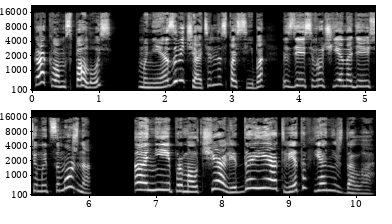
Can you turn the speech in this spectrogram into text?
Как вам спалось? Мне замечательно, спасибо. Здесь в ручье, надеюсь, умыться можно? Они промолчали, да и ответов я не ждала.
